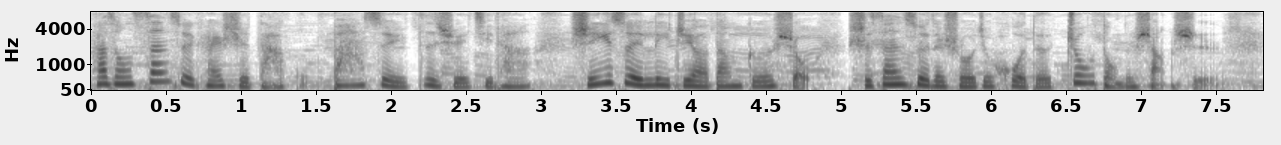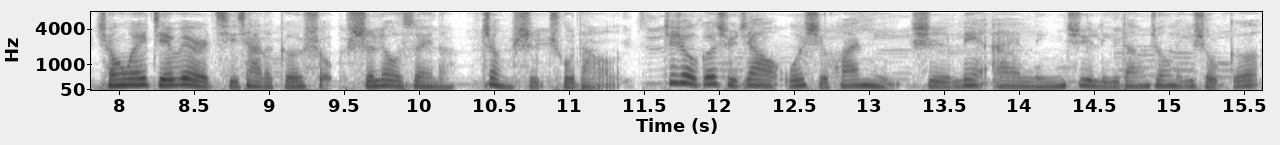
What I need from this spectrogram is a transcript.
他从三岁开始打鼓，八岁自学吉他，十一岁立志要当歌手，十三岁的时候就获得周董的赏识，成为杰威尔旗下的歌手。十六岁呢，正式出道了。这首歌曲叫《我喜欢你》，是《恋爱零距离》当中的一首歌。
